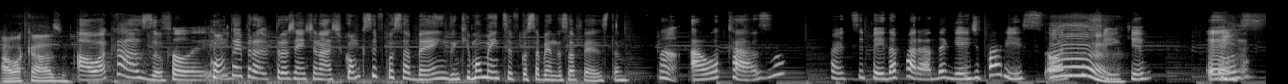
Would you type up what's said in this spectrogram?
Ao acaso. Ao acaso. Foi. Conta aí pra, pra gente, Nath, como que você ficou sabendo? Em que momento você ficou sabendo dessa festa? Não, ao acaso, participei da parada gay de Paris. Olha Ah! que chique. É. Nossa,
